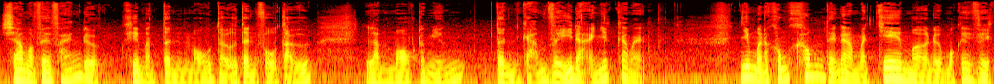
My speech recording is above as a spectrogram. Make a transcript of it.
Sao mà phê phán được khi mà tình mẫu tử, tình phụ tử là một trong những tình cảm vĩ đại nhất các bạn? Nhưng mà nó cũng không thể nào mà che mờ được một cái việc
